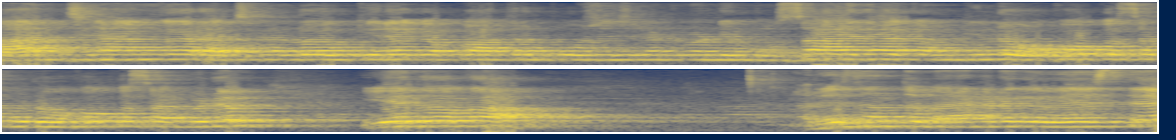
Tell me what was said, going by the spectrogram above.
రాజ్యాంగ రచనలో కీలక పాత్ర పోషించినటువంటి ముసాయిదా కమిటీలో ఒక్కొక్క సభ్యుడు ఒక్కొక్క సభ్యుడు ఏదో ఒక రీజన్తో వెనకడికి వేస్తే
